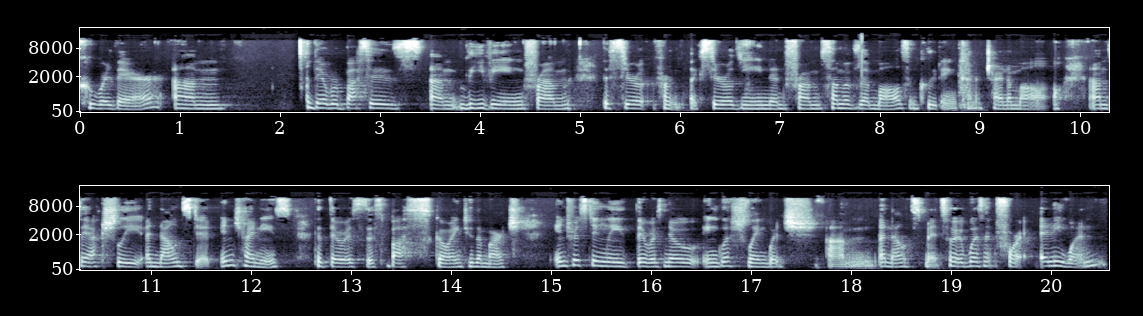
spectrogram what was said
who were there. Um, there were buses um, leaving from the from like Cyrildene and from some of the malls, including kind of China Mall. Um, they actually announced it in Chinese that there was this bus going to the march. Interestingly, there was no English language um, announcement, so it wasn't for anyone.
